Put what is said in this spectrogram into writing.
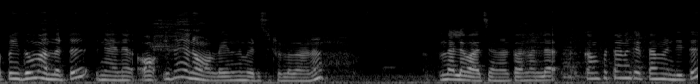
അപ്പോൾ ഇതും വന്നിട്ട് ഞാൻ ഇത് ഞാൻ ഓൺലൈനിൽ നിന്ന് മേടിച്ചിട്ടുള്ളതാണ്. നല്ല വാച്ചാണ് കേട്ടോ. നല്ല കംഫർട്ടാണ് കെട്ടാൻ വേണ്ടിയിട്ട്.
